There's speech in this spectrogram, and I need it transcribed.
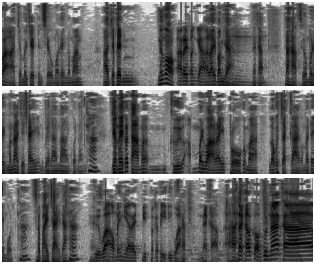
ว่าอาจจะไม่ใช่เป็นเซลล์มะเร็งละมั้งอาจจะเป็นเนื้องอกอะไรบางอย่างอะไรบางอย่างอืมนะครับ ถ้าหากเซลล์มะเร็งมันน่าจะใใช้เวลานานกว่านั้นค่ะยังไงก็ตามว่าคือไม่ว่าอะไรโผล่ขึ้นมา เราก็จัดการกันมาได้หมดค่ะสบายใจได้ค่ะนะคือว่าเอาสบยใจไม่มีอะไรผิดปกติดีกว่าครับนะครับเอาละครับขอบคุณมากครับ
